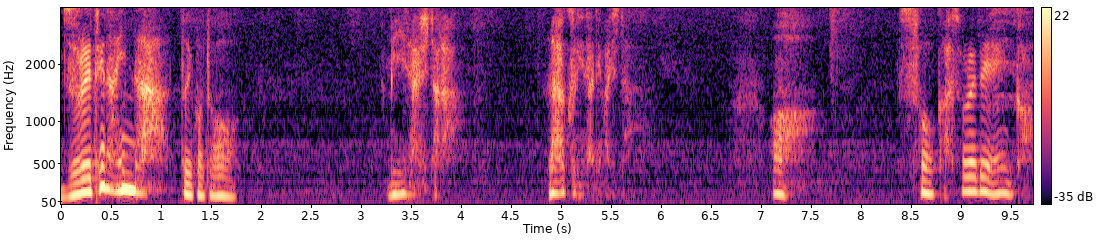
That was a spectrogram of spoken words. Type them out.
ずれてないんだということを見出したら楽になりました。ああそうかそれでええんか。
